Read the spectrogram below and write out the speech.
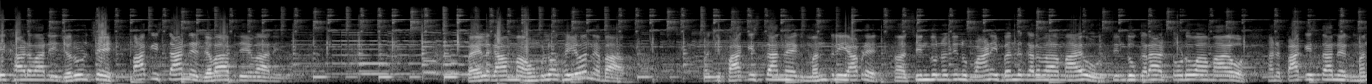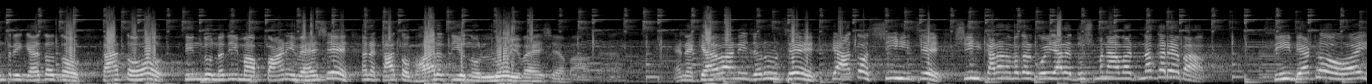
દેખાડવાની જરૂર છે. પાકિસ્તાનને જવાબ દેવાની પહેલગામમાં હુમલો થયો ને બાપ? પછી પાકિસ્તાનના એક મંત્રી આપણે સિંધુ નદીનું પાણી બંધ કરવામાં આવ્યું, સિંધુ કરાર તોડવામાં આવ્યો. અને પાકિસ્તાનનો એક મંત્રી કહેતો હતો, કાં તો સિંધુ નદીમાં પાણી વહેશે અને કાં તો ભારતીયોનું લોહી વહેશે બાપ. એને કહેવાની જરૂર છે કે આ તો સિંહ છે. સિંહ કારણ વગર કોઈ યારે દુશ્મનાવટ ન કરે બાપ. સિંહ બેઠો હોય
